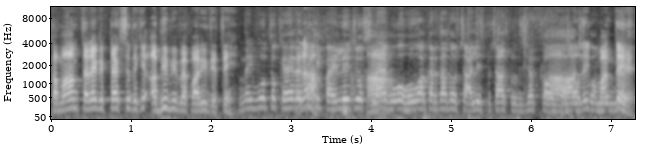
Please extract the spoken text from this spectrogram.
तमाम तरह के टैक्स देखिए अभी भी व्यापारी देते हैं। नहीं वो तो कह रहे थे कि पहले जो स्लैब वो हुआ करता था चालीस पचास प्रतिशत का होता हाँ, था हाँ, मानते हैं।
